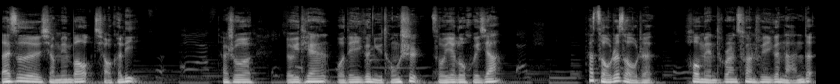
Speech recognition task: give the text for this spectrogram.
来自小面包巧克力，他说有一天我的一个女同事走夜路回家，她走着走着，后面突然窜出一个男的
